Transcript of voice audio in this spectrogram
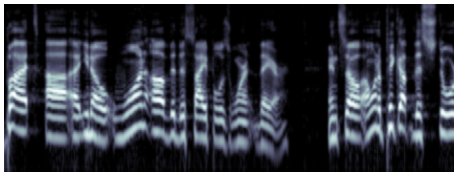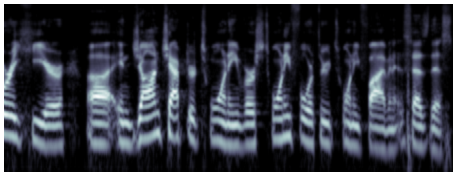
But, uh, you know, one of the disciples weren't there. And so I want to pick up this story here uh, in John chapter 20, verse 24 through 25, and it says this.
